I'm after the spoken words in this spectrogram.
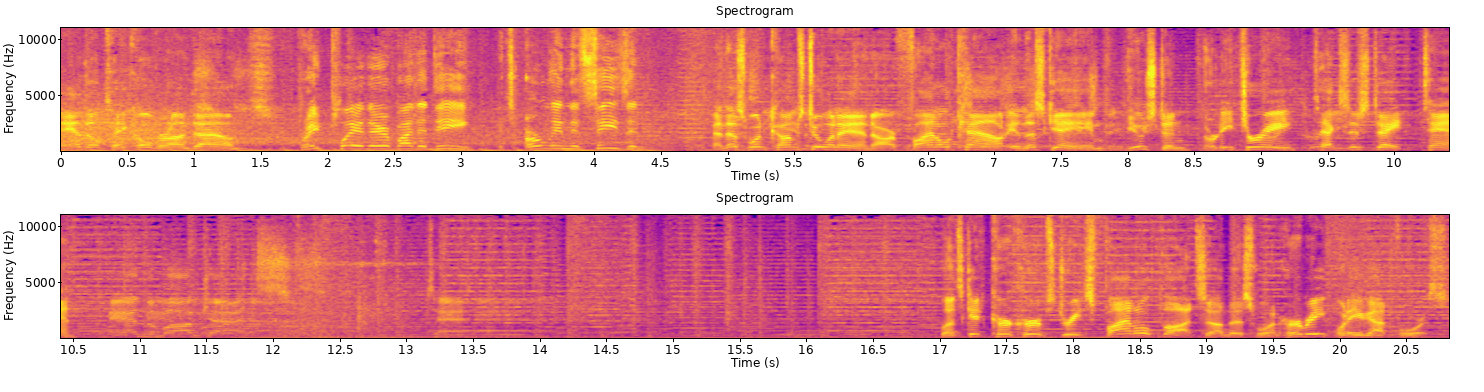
And they'll take over on downs. Great play there by the D. It's early in the season, And this one comes to an end. Our final count in this game, Houston 33, Texas State 10. And the Bobcats, Let's get Kirk Herbstreit's final thoughts on this one. Herbie, what do you got for us?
